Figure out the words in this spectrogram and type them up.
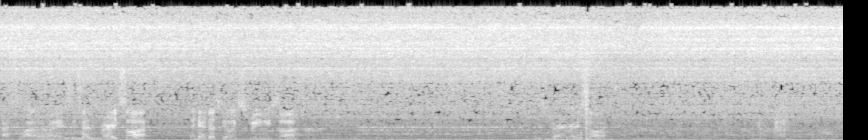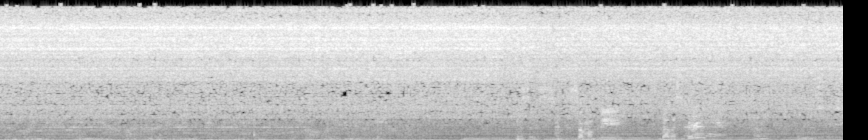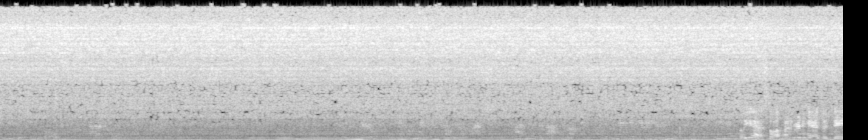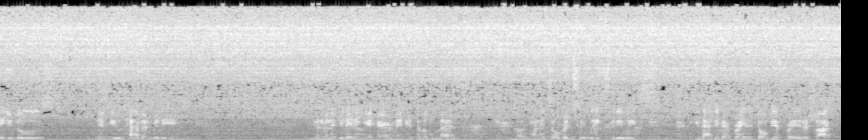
That's why, right? She said it's very soft. The hair does feel extremely soft. It's very, very soft. This is some of the Bella Spirit. So yeah, so 100 hairs a day you lose if you haven't really been manipulating your hair. Maybe it's a little less, but when it's over two weeks, three weeks, you've had your hair braided. Don't be afraid or shocked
